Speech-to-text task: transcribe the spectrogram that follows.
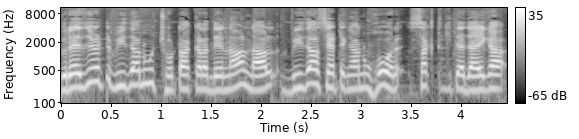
ਗ੍ਰੈਜੂਏਟ ਵੀਜ਼ਾ ਨੂੰ ਛੋਟਾ ਕਰਨ ਦੇ ਨਾਲ-ਨਾਲ ਵੀਜ਼ਾ ਸੈਟਿੰਗਾਂ ਨੂੰ ਹੋਰ ਸਖਤ ਕੀਤਾ ਜਾਏਗਾ।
